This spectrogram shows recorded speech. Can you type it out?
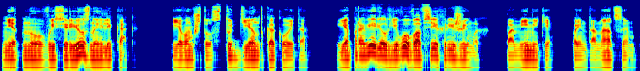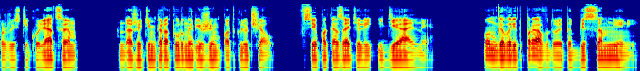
«Нет, ну вы серьезно или как? Я вам что, студент какой-то? Я проверил его во всех режимах, по мимике, по интонациям, по жестикуляциям, даже температурный режим подключал. Все показатели идеальные. Он говорит правду, это без сомнений.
